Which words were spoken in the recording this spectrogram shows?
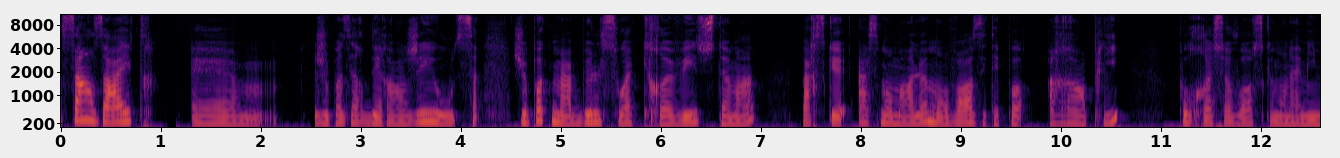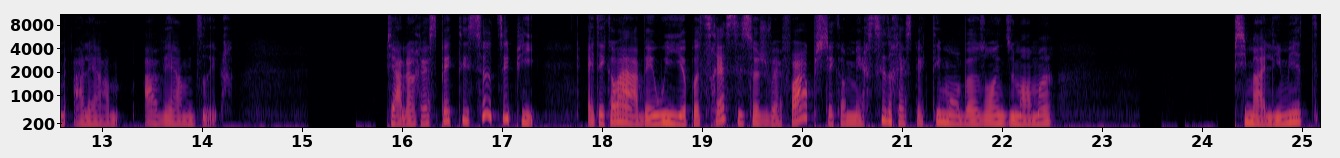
Sans être, euh, je veux pas dire dérangée ou je veux pas que ma bulle soit crevée justement parce que à ce moment-là, mon vase n'était pas rempli pour recevoir ce que mon ami allait avait à me dire. Puis elle a respecté ça, tu sais, puis elle était comme ah ben oui, il n'y a pas de stress, c'est ça que je vais faire. Puis j'étais comme merci de respecter mon besoin du moment puis ma limite.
